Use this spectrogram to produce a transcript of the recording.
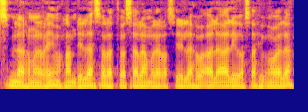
Bismillahirrahmanirrahim. Alhamdulillah salatu wassalamu ala Rasulillah wa ala alihi wa sahbihi wa ala.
